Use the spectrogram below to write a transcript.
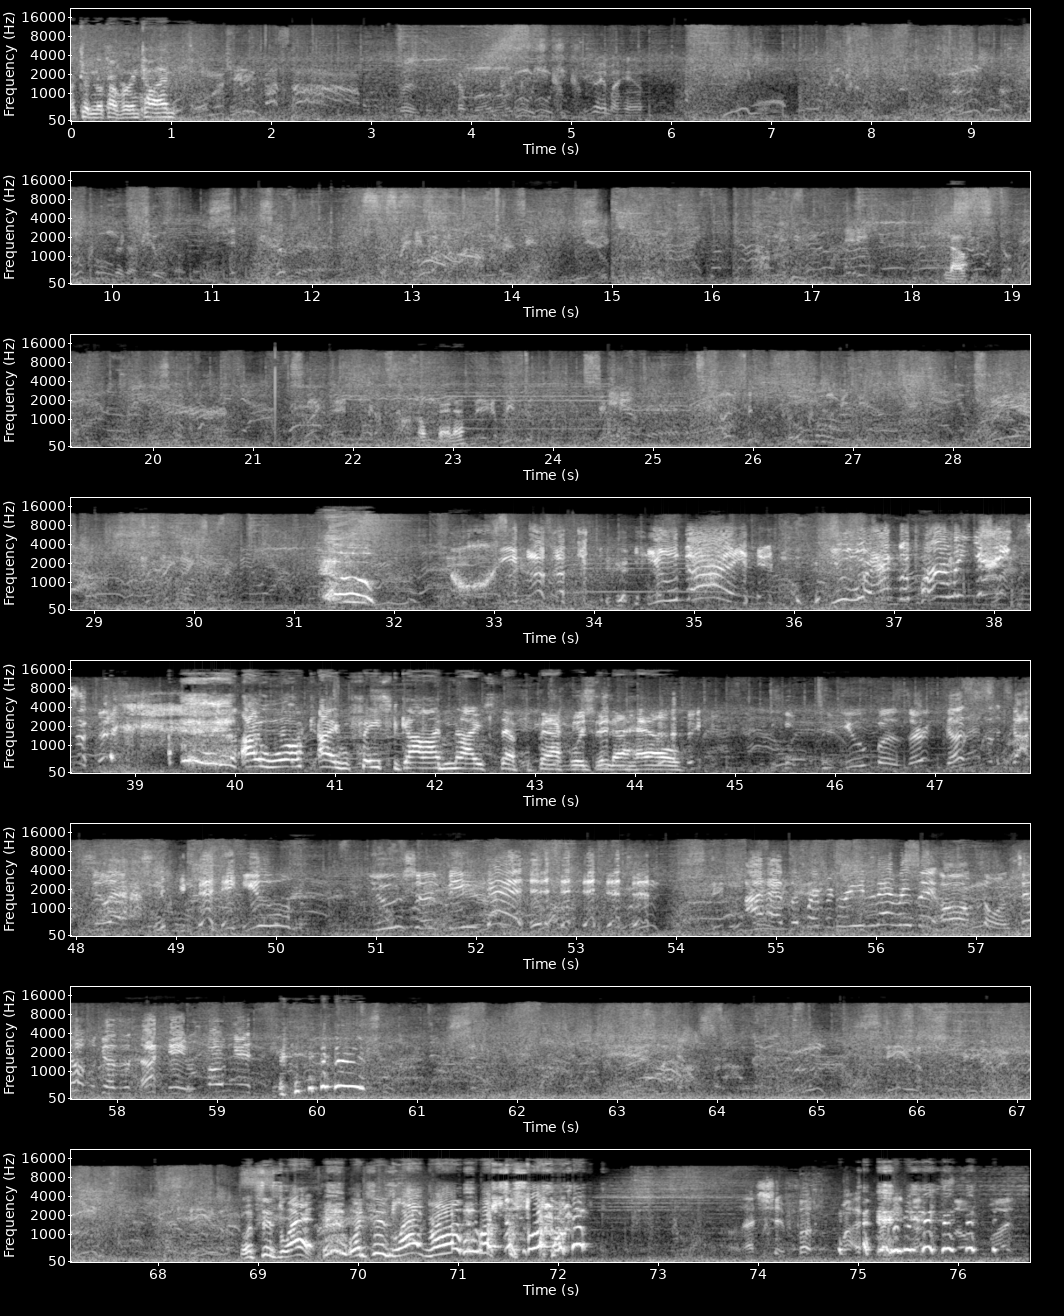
I couldn't recover in time. Hit my hand. No. Oh, fair enough. You died! You were at the pearly gates! I walked, I faced God, and I stepped backwards into hell. you berserk guts Gatsu ass nigga. You you should be dead. I had the perfect read and everything. Oh, I'm throwing tilt because I can't even focus. What's his lat? What's his lat, bro? What's his lat? Oh, That shit fucked my so much.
